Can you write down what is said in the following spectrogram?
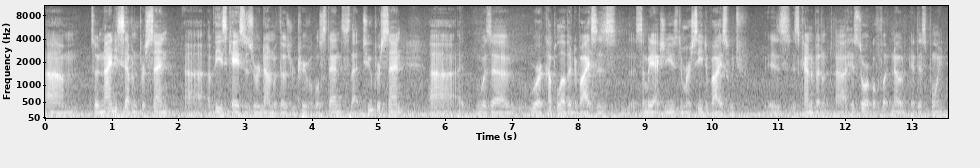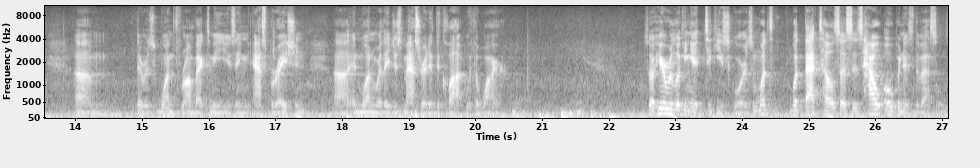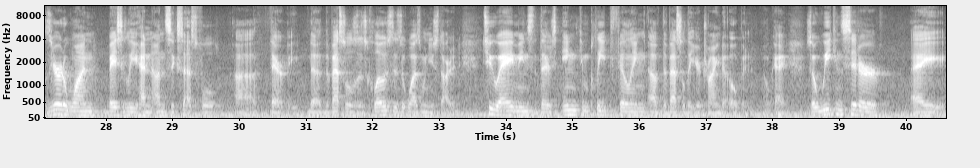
Um, so 97% uh, of these cases were done with those retrievable stents. That 2% uh, was a, were a couple other devices. Somebody actually used a MERCI device, which is, is kind of a uh, historical footnote at this point. Um, there was one thrombectomy using aspiration uh, and one where they just macerated the clot with a wire. So here we're looking at TICI scores, and what's, what that tells us is how open is the vessel. Zero to one, basically you had an unsuccessful uh, therapy. The, the vessel is as closed as it was when you started. 2A means that there's incomplete filling of the vessel that you're trying to open, okay? So we consider a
